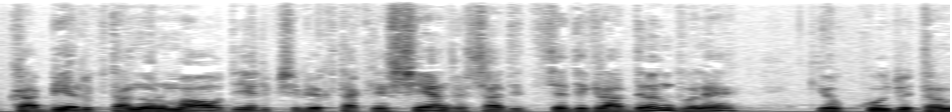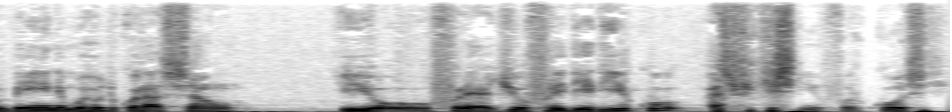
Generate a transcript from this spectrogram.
o cabelo que está normal dele, que você viu que está crescendo, está se degradando, né? Que eu cuido também, ele morreu do coração. E o Fred e o Frederico, as asfixia enforcou-se.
